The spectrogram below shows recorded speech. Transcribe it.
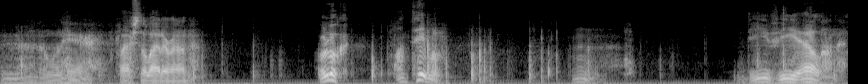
No one here. Flash the light around. Oh, look. On table. Hmm. DVL on it.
